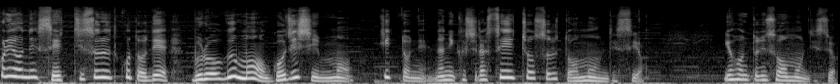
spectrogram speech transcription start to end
これをね設置することでブログもご自身もきっとね何かしら成長すると思うんですよ。いや本当にそう思うんですよ。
